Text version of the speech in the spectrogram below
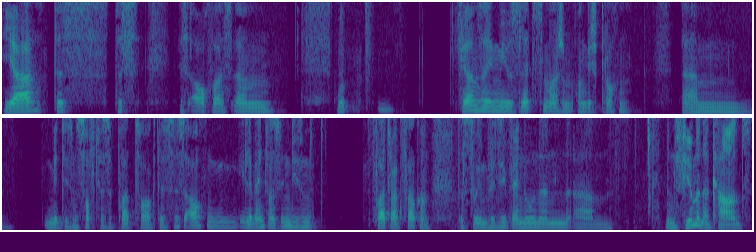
Ja, das, das ist auch was. Ähm, wir haben es irgendwie das letzte Mal schon angesprochen. Ähm, mit diesem Software Support Talk. Das ist auch ein Element, was in diesem Vortrag vorkommt, dass du im Prinzip, wenn du einen, ähm, einen Firmenaccount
